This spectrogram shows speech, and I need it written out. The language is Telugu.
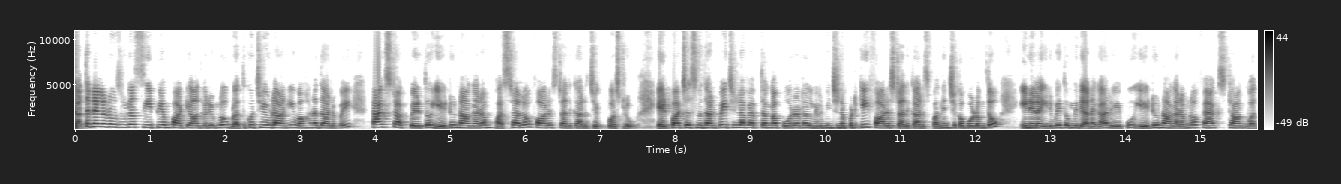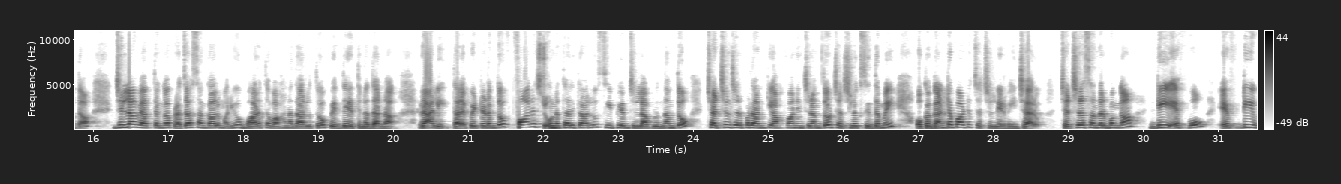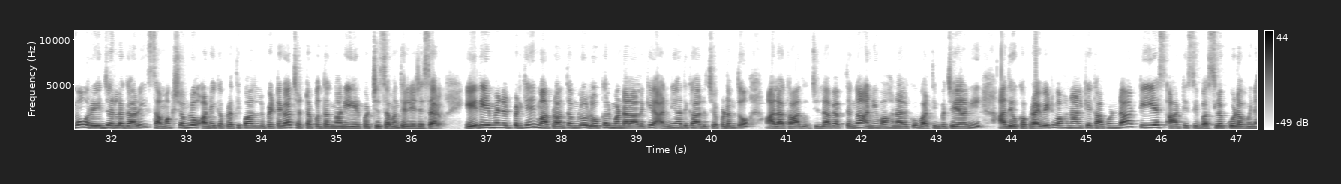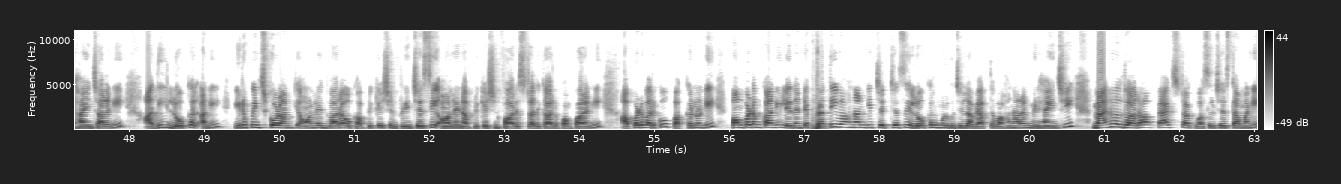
గత నెల రోజులుగా సిపిఎం పార్టీ ఆధ్వర్యంలో బ్రతుకు చీవుడా అని వాహనదారులపై ఫ్యాక్స్ స్టాక్ పేరుతో ఏటూ నాగారం పస్టాలో ఫారెస్ట్ అధికారులు చెక్ పోస్టులు. ఏర్పాటు చేసిన దానిపై జిల్లా వ్యాప్తంగా పోరాటాలు నిర్వహించినప్పటికీ ఫారెస్ట్ అధికారులు స్పందించకపోవడంతో ఈ నెల ఇరవై తొమ్మిది అనగా రేపు ఏటూ నాగారంలో ఫ్యాక్స్ స్టాక్ వద్ద జిల్లా వ్యాప్తంగా ప్రజా సంఘాలు మరియు భారత వాహనదారులతో పెద్ద ఎత్తున ధర్నా ర్యాలీ తలపెట్టడంతో ఫారెస్ట్ ఉన్నతాధికారులు సిపిఎం జిల్లా బృందంతో చర్చలు జరపడానికి ఆహ్వానించడంతో చర్చలకు సిద్ధమై ఒక గంట పాటు చర్చలు నిర్వహించారు. చర్చల సందర్భంగా డిఎఫ్ఓ ఎఫ్డిఓ రేంజర్ల గారి సమక్షంలో అనేక ప్రతిపాదనలు పెట్టగా చట్టబద్ధంగానే ఏర్పాటు చేశామని తెలియజేశారు. ఏది ఏమైనప్పటికీ మా ప్రాంతంలో లోకల్ మండలాలకి అన్ని అధికారులు చెప్పడంతో అలా కాదు. జిల్లా వ్యాప్తంగా అన్ని వాహనాలకు వర్తింపజేయాలని అది ఒక ప్రైవేట్ వాహనాలకే కాకుండా టీఎస్ఆర్టీసీ బస్సులకు కూడా మినహాయించాలని అది లోకల్ అని నిరూపించుకోవడానికి ఆన్లైన్ ద్వారా ఒక అప్లికేషన్ ప్రింట్ చేసి ఆన్లైన్ అప్లికేషన్ ఫారెస్ట్ అధికారులు పంపాలని అప్పటి వరకు పక్క నుండి పంపడం కానీ లేదంటే ప్రతి వాహనానికి చెక్ చేసి లోకల్ ములుగు జిల్లా వ్యాప్త వాహనాలను మినహాయించి మాన్యువల్ ద్వారా ఫ్యాక్ స్టాక్ వసూలు చేస్తామని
